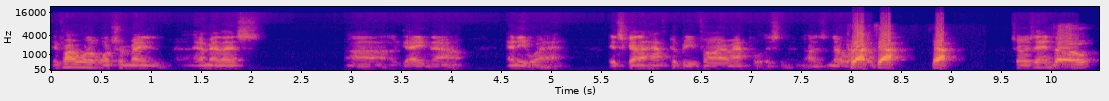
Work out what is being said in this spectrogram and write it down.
If I want to watch a main MLS uh, game now anywhere, it's going to have to be via Apple, isn't it? There's no Correct. Yeah. Yeah. So? So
